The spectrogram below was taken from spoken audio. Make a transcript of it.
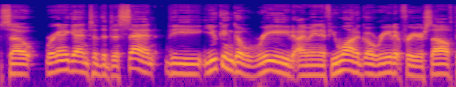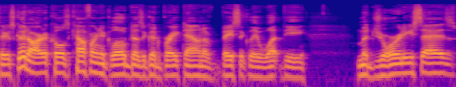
so we're gonna get into the dissent. The you can go read. I mean, if you want to go read it for yourself, there's good articles. California Globe does a good breakdown of basically what the majority says.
